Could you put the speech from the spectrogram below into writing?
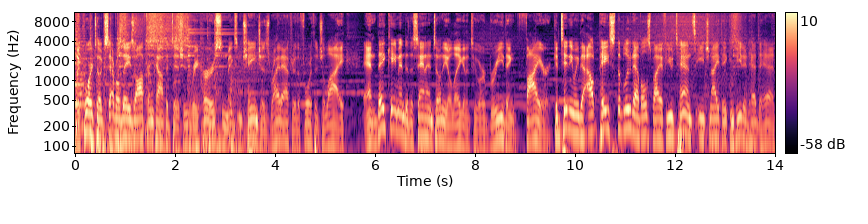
The Corps took several days off from competition to rehearse and make some changes right after the 4th of July, and they came into the San Antonio leg of the tour breathing fire, continuing to outpace the Blue Devils by a few tenths each night they competed head to head.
